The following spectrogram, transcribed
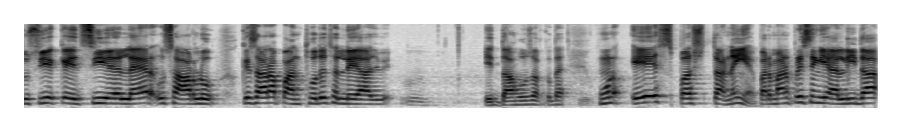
ਤੁਸੀਂ ਇੱਕ ਐਸੀ ਲਹਿਰ ਉਸਾਰ ਲਓ ਕਿ ਸਾਰਾ ਪੰਥ ਉਹਦੇ ਥੱਲੇ ਆ ਜਾਵੇ। ਇਦਾਂ ਹੋ ਸਕਦਾ ਹੁਣ ਇਹ ਸਪਸ਼ਟਤਾ ਨਹੀਂ ਹੈ, ਪਰ ਮਨਪ੍ਰੀਤ ਸਿੰਘ ਯਾਲੀ ਦਾ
